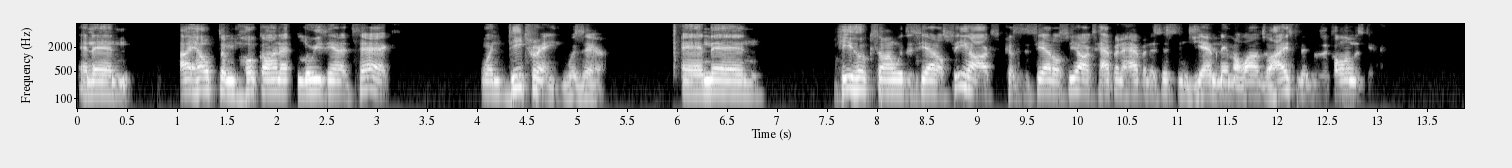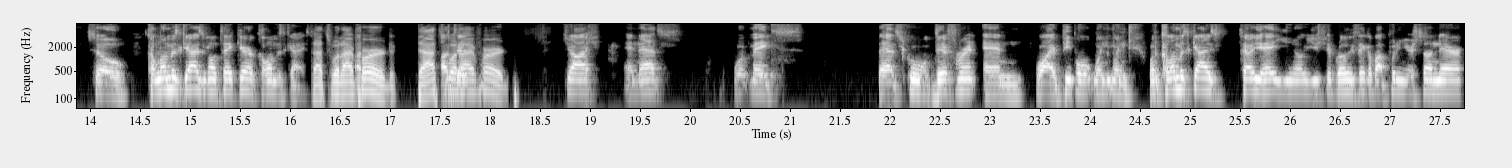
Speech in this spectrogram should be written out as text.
And then I helped him hook on at Louisiana Tech when D Train was there, and then he hooks on with the Seattle Seahawks because the Seattle Seahawks happen to have an assistant GM named Alonzo Highsmith, who's a Columbus guy. So Columbus guys are going to take care of Columbus guys. That's what I've heard. That's I'll what I've heard, Josh, and that's what makes that school different and why people when when when Columbus guys tell you, hey, you know, you should really think about putting your son there.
